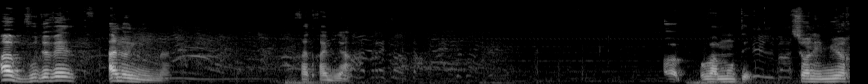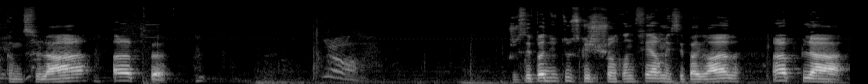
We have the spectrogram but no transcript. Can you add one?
Hop, vous devez être anonyme. Très très bien. Hop, on va monter sur les murs comme cela. Hop. Je sais pas du tout ce que je suis en train de faire, mais c'est pas grave. Hop là.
